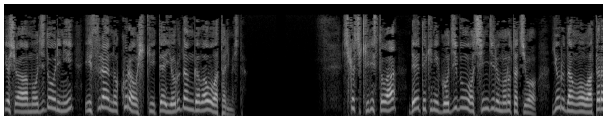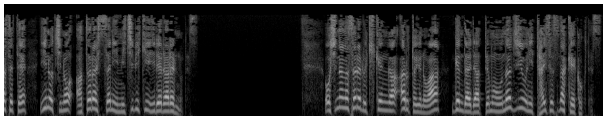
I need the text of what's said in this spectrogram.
ヨシュアは文字通りにイスラエルの子らを率いてヨルダン川を渡りました。しかしキリストは霊的にご自分を信じる者たちをヨルダンを渡らせて命の新しさに導き入れられるのです。押し流される危険があるというのは、現代であっても同じように大切な警告です。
